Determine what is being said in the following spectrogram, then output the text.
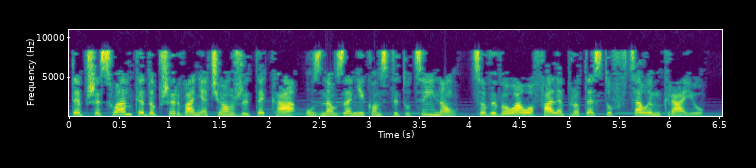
Tę przesłankę do przerwania ciąży TK uznał za niekonstytucyjną, co wywołało falę protestów w całym kraju.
